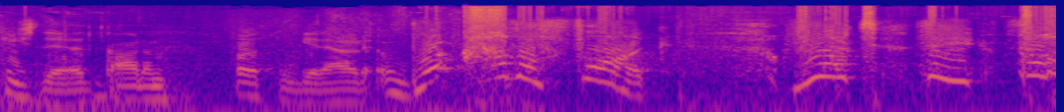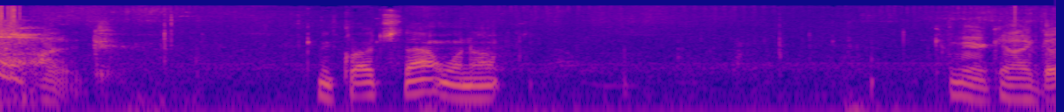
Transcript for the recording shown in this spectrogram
He's dead. Got him. Fucking get out of here. Bro, how the fuck? What the fuck? We clutched that one up. Come here, can I go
